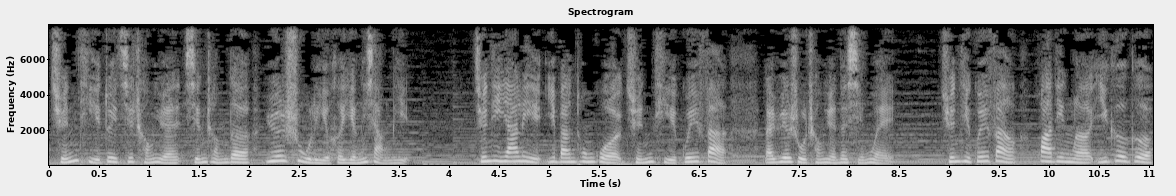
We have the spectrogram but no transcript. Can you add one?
群体对其成员形成的约束力和影响力。群体压力一般通过群体规范来约束成员的行为。群体规范划定了一个个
